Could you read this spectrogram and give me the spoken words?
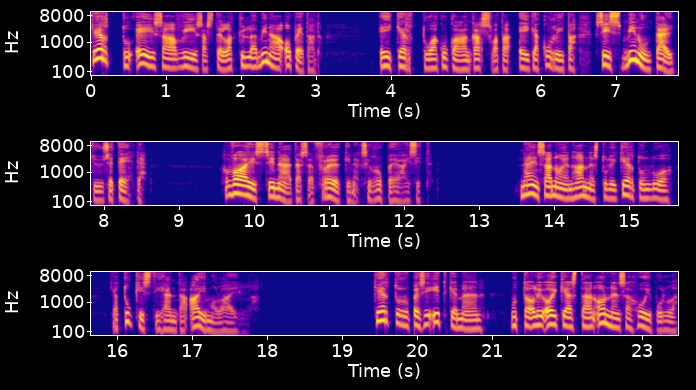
Kerttu ei saa viisastella, kyllä minä opetan. Ei kerttua kukaan kasvata eikä kurita, siis minun täytyy se tehdä. Vai sinä tässä fröökinäksi rupeaisit? Näin sanoen Hannes tuli Kertun luo ja tukisti häntä aimolailla. Kerttu rupesi itkemään, mutta oli oikeastaan onnensa huipulla.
